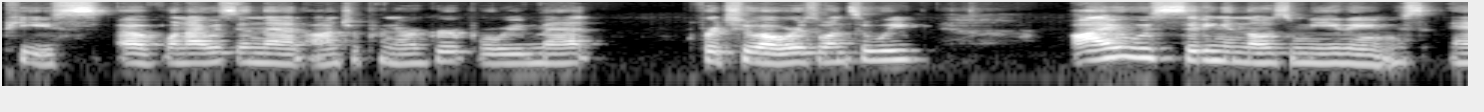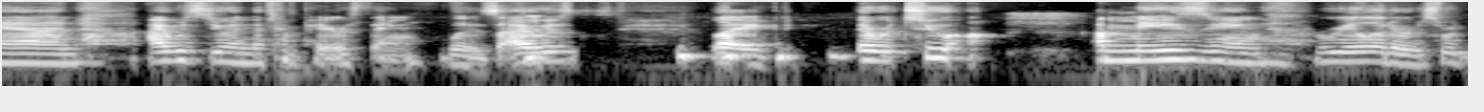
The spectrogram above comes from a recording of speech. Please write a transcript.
piece of when I was in that entrepreneur group where we met for two hours once a week. I was sitting in those meetings and I was doing the compare thing, Liz. I was like, there were two amazing realtors were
